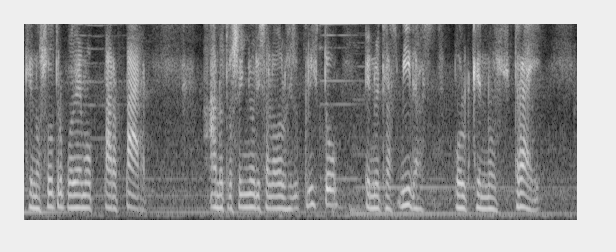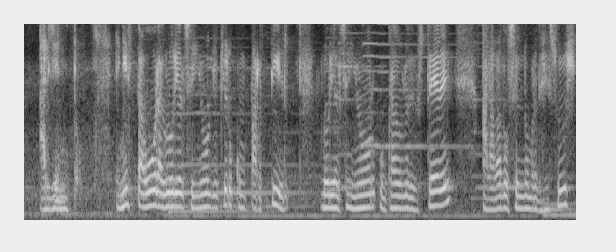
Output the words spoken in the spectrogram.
que nosotros podemos parpar a nuestro Señor y Salvador Jesucristo en nuestras vidas porque nos trae aliento. En esta hora, gloria al Señor, yo quiero compartir, gloria al Señor, con cada uno de ustedes. Alabado sea el nombre de Jesús.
